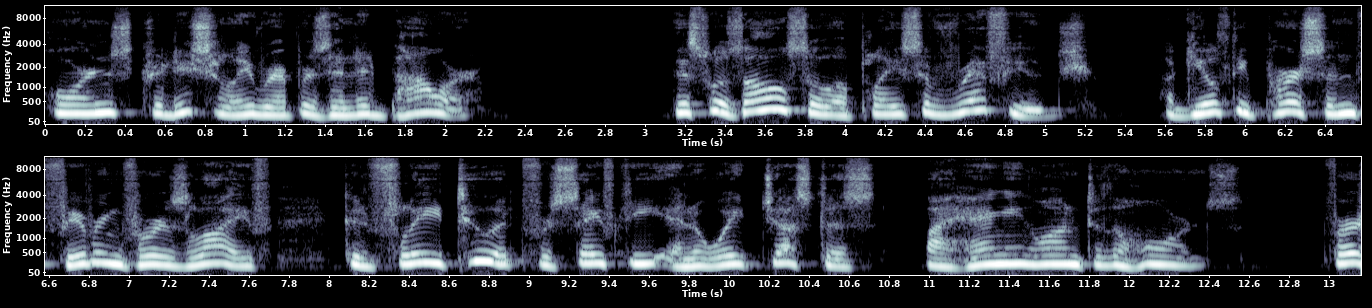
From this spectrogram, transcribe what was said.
Horns traditionally represented power. This was also a place of refuge. A guilty person, fearing for his life, could flee to it for safety and await justice by hanging on to the horns. 1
